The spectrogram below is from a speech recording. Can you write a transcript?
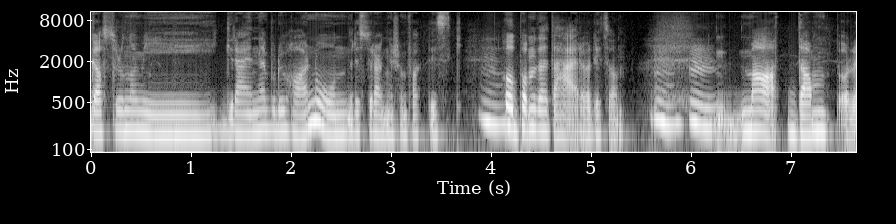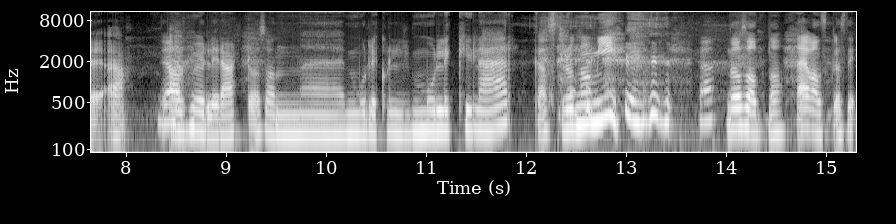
gastronomigreiene hvor du har noen restauranter som faktisk holder på med dette her, og litt sånn matdamp og det- ja, Ja. alt mulig rart. Og sånn eh, molekul molekylær gastronomi. Noe sånt noe. Det er vanskelig å si.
